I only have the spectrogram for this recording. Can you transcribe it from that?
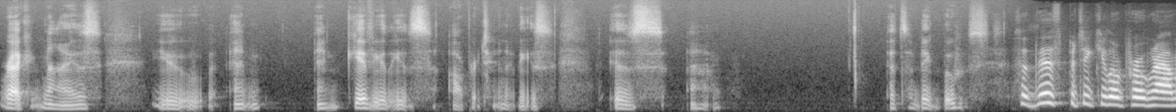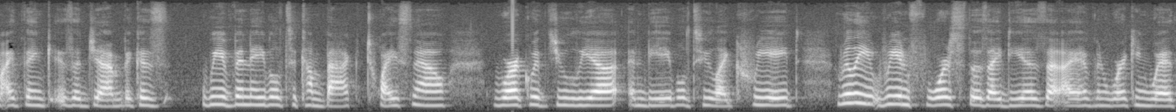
recognize you and and give you these opportunities is um, it's a big boost. So this particular program, I think, is a gem because we've been able to come back twice now, work with Julia, and be able to like create, really reinforce those ideas that I have been working with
